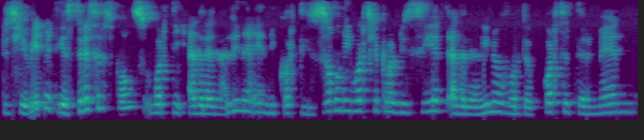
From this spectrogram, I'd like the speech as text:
Dus je weet, met die stressrespons wordt die adrenaline en die cortisol die wordt geproduceerd. Adrenaline voor de korte termijn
